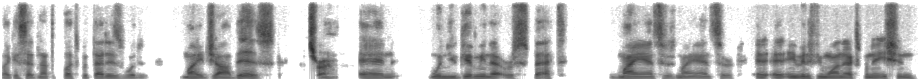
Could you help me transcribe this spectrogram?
like I said, not to flex, but that is what my job is. That's right. And when you give me that respect, my answer is my answer. And, and even if you want an explanation,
